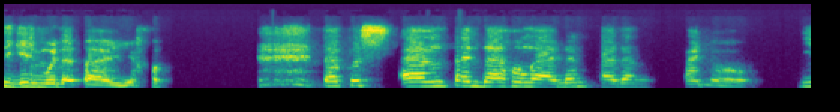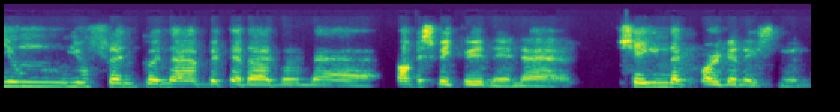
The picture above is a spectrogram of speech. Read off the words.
tigil muna tayo. Tapos, ang tanda ko nga nun, parang, ano, yung, yung friend ko na veterano na, office mate ko yun eh, na siya yung nag-organize nun.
